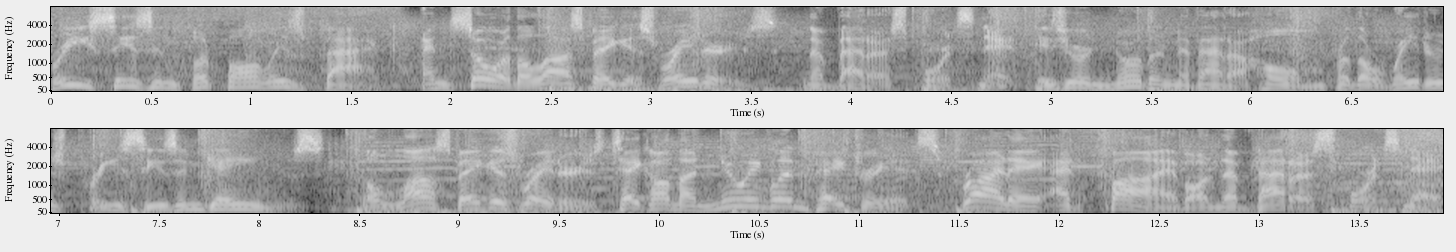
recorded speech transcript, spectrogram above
Preseason football is back, and so are the Las Vegas Raiders. Nevada Sportsnet is your Northern Nevada home for the Raiders preseason games. The Las Vegas Raiders take on the New England Patriots Friday at 5 on Nevada Sportsnet.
